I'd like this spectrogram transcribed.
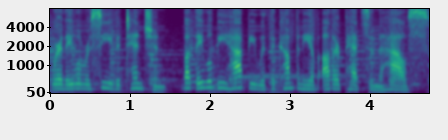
where they will receive attention, but they will be happy with the company of other pets in the house.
